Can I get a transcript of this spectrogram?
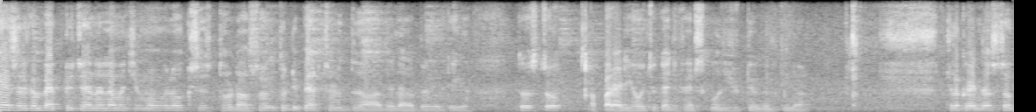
ਠੀਕ welcome back to channel Aman Cheema vlogs ਤੁਹਾਡਾ ਸਵਾਗਤ ਤੁਹਾਡੀ ਪਿਆਰ ਚੜ੍ਹ ਦੁਆ ਦੇ ਨਾਲ ਬਿਲਕੁਲ ਠੀਕ ਹੈ? ਦੋਸਤੋ, ਆਪਾਂ ਰੈਡੀ ਹੋ ਚੁੱਕੇ ਅੱਜ ਫਿਰ ਸਕੂਲ ਦੀ ਛੁੱਟੀ ਹੋ ਗਲਤੀ ਨਾਲ। ਚਲੋ ਕੋਈ ਦੋਸਤੋ,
